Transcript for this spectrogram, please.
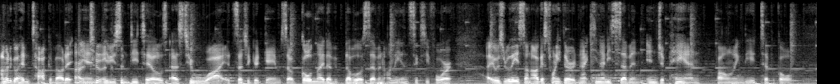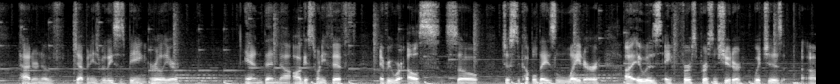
I'm going to go ahead and talk about it right, and give it. you some details as to why it's such a good game. So, GoldenEye 007 on the N64. Uh, it was released on August 23rd, 1997, in Japan, following the typical pattern of Japanese releases being earlier. And then uh, August 25th, everywhere else. So, just a couple days later, uh, it was a first person shooter, which is, uh,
